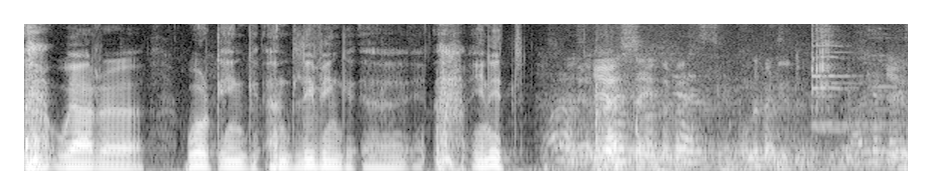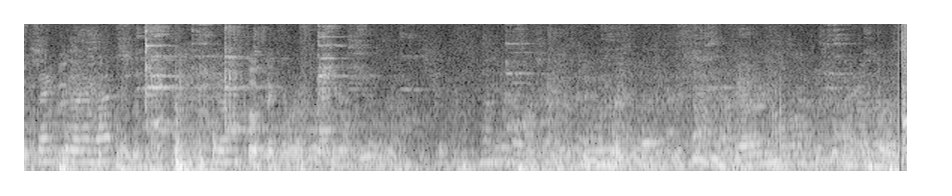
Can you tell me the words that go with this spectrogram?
we are uh, working and living uh, in it. Yes. Thank you very much.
